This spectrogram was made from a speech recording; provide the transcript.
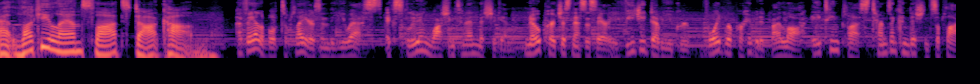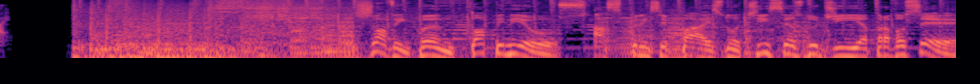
at LuckyLandSlots.com. Available to players in the U.S., excluding Washington and Michigan. No purchase necessary. VGW Group. Void or prohibited by law. 18 plus. Terms and conditions apply. Jovem Pan Top News. As principais notícias do dia para você.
